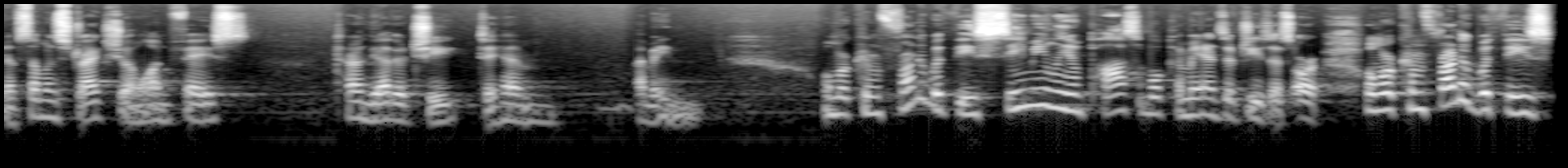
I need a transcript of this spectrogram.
You know, if someone strikes you on one face, turn the other cheek to him. I mean, when we're confronted with these seemingly impossible commands of Jesus, or when we're confronted with these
